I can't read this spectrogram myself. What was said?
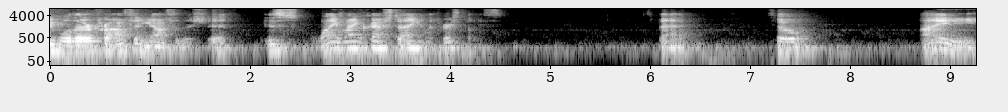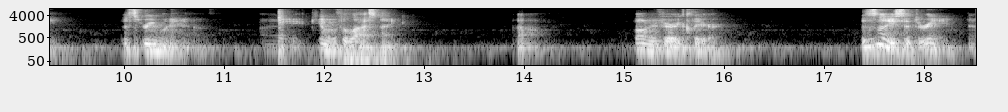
People that are profiting off of this shit is why Minecraft's dying in the first place. It's bad. So, I, this dream I have, I came up with last night. Um, I want to be very clear. This is not just a dream, no.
